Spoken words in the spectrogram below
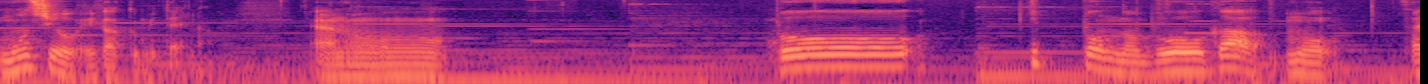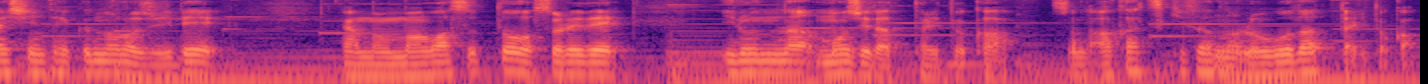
文字を描くみたいな。あのー棒一本の棒がもう最新テクノロジーであの回すとそれでいろんな文字だったりとかその暁さんのロゴだったりとか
